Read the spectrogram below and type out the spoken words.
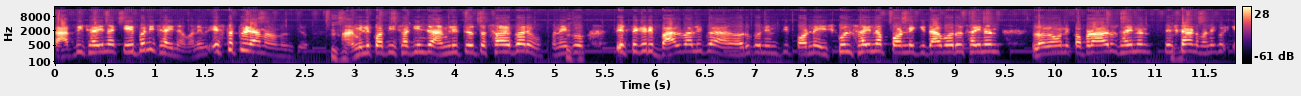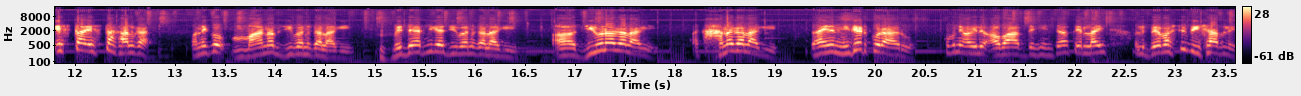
कापी छैन केही पनि छैन भनेको यस्तो पीडामा हुनुहुन्थ्यो। हामीले कति सकिन्छ हामीले त्यो त सहयोग गऱ्यौँ भनेको त्यस्तै गरी बालबालिकाहरूको निम्ति पढ्ने स्कुल छैन पढ्ने किताबहरू छैनन् लगाउने कपडाहरू छैनन् त्यसकारण भनेको यस्ता यस्ता खालका भनेको मानव जीवनका लागि विद्यार्थीका जीवनका लागि जिउनका लागि खानका लागि चाहिने निडेड कुराहरू राहतको पनि अहिले अभाव देखिन्छ त्यसलाई अलिक व्यवस्थित हिसाबले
